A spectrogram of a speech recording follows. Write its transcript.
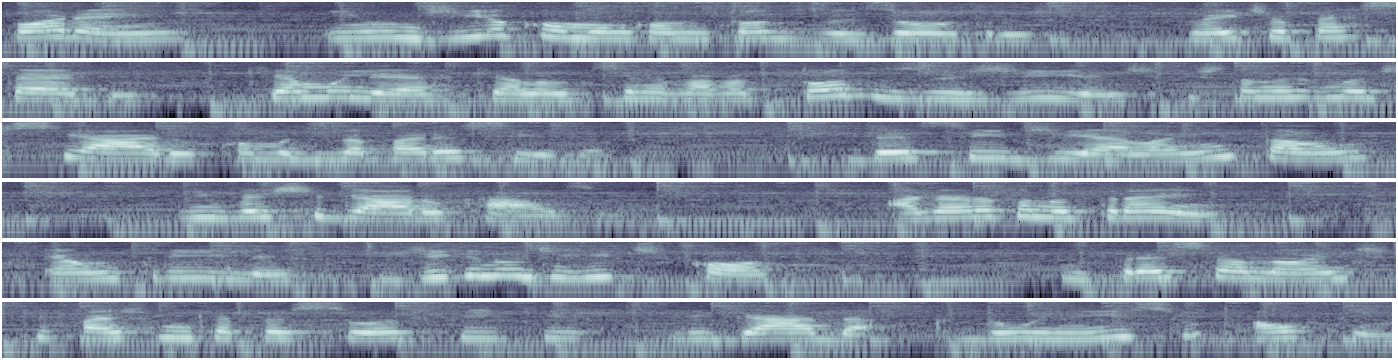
Porém, em um dia comum como todos os outros, Rachel percebe que a mulher que ela observava todos os dias está no noticiário como desaparecida. Decide ela, então, investigar o caso. A Garota no Trem é um thriller digno de Hitchcock, impressionante que faz com que a pessoa fique ligada do início ao fim.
